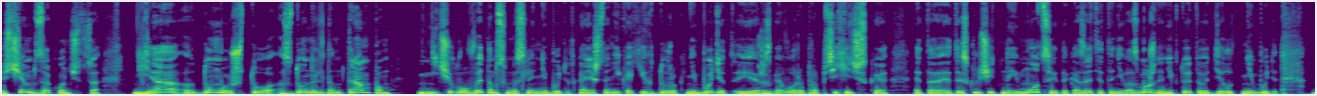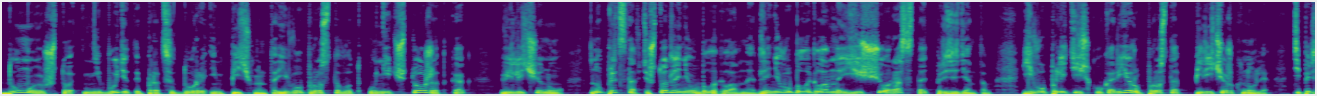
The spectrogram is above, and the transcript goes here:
С чем закончится? Я э, думаю, что с Дональдом Трампом ничего в этом смысле не будет. Конечно, никаких дурок не будет, и разговоры про психическое это, это исключительно эмоции, доказать это невозможно, никто этого делать не будет. Думаю, что не будет и процедуры импичмента. Его просто вот уничтожат как величину. Ну, представьте, что для него было главное? Для него было главное еще раз стать президентом. Его политическую карьеру просто перечеркнули. Теперь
